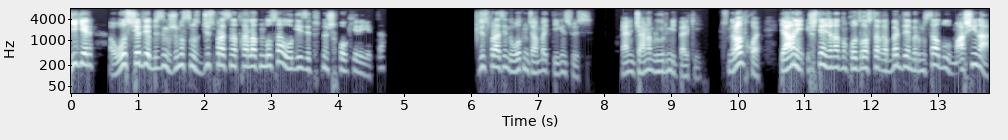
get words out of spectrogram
егер осы жерде біздің жұмысымыз жүз процент атқарылатын болса ол кезде түтін шықпау керек еді да. Жүз процент отын жанбайды деген сөз. Яғни жанып үлгермейді бәлки. Түсіндіре алдық қой. Яғни іштен жанатын қозғалыстарға бірден бір мысал бұл машина.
